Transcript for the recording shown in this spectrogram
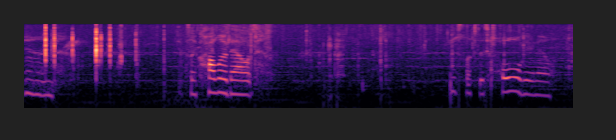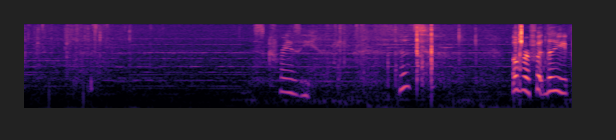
And it's like hollowed out. This hole here now. It's crazy. It's over a foot deep.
